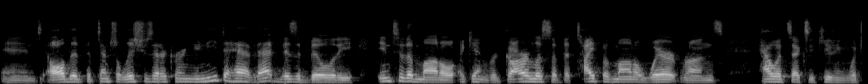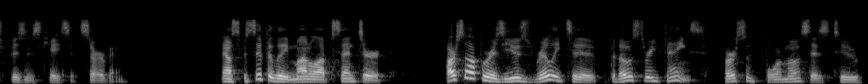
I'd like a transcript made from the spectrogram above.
and all the potential issues that are occurring. You need to have that visibility into the model, again, regardless of the type of model, where it runs, how it's executing, which business case it's serving. Now, specifically, Model Ops Center, our software is used really to for those three things. First and foremost is to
